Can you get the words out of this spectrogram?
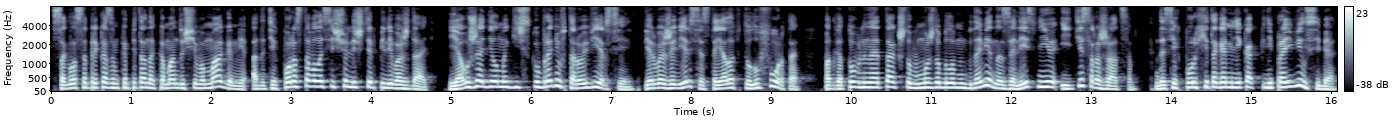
Согласно приказам капитана, командующего магами, а до тех пор оставалось еще лишь терпеливо ждать. Я уже одел магическую броню второй версии. Первая же версия стояла в тылу форта, подготовленная так, чтобы можно было мгновенно залезть в нее и идти сражаться. До сих пор Хитагами никак не проявил себя.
